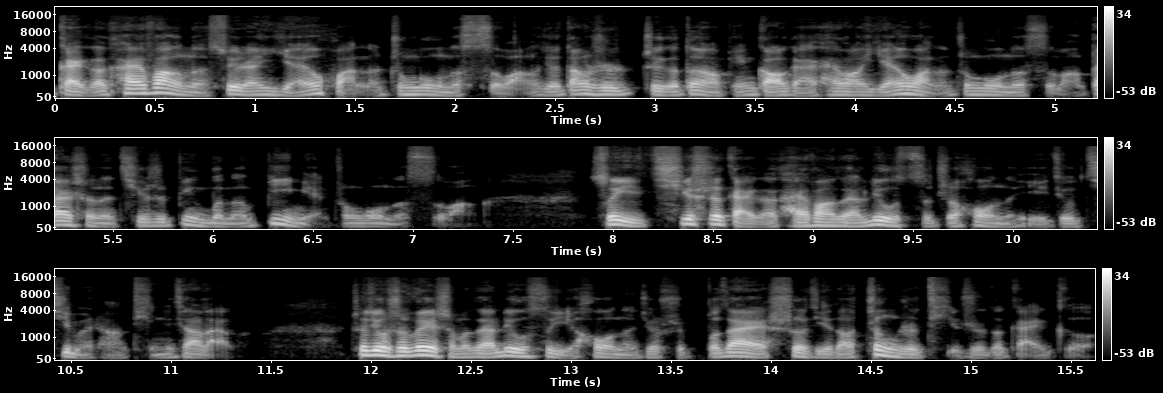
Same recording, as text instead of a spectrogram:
改革开放呢，虽然延缓了中共的死亡，就当时这个邓小平搞改革开放延缓了中共的死亡，但是呢，其实并不能避免中共的死亡。所以其实改革开放在六四之后呢，也就基本上停下来了。这就是为什么在六四以后呢，就是不再涉及到政治体制的改革，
